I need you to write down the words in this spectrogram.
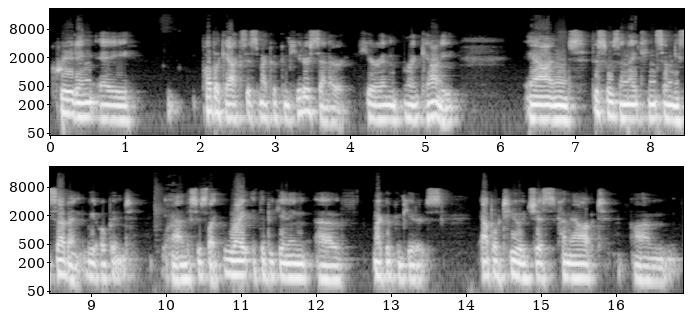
creating a public access microcomputer center here in Marin County. And this was in 1977, we opened. And this was like right at the beginning of microcomputers. Apple II had just come out. Um,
